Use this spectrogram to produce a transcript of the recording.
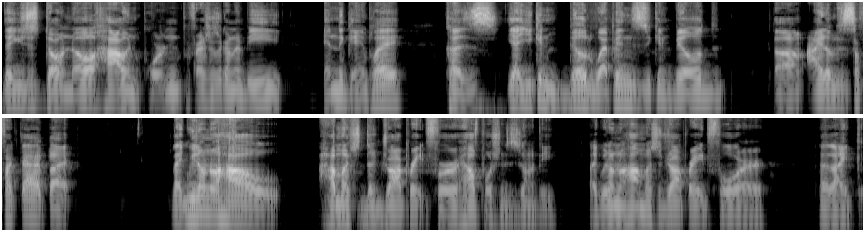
that you just don't know how important professions are going to be in the gameplay. Because yeah, you can build weapons, you can build um, items and stuff like that, but like we don't know how how much the drop rate for health potions is going to be. Like we don't know how much the drop rate for Uh, like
